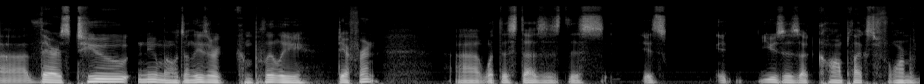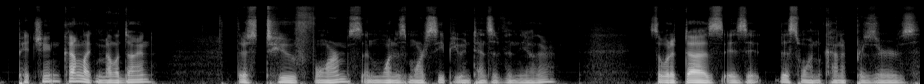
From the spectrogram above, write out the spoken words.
uh, there's two new modes, and these are completely different. Uh, what this does is this is it uses a complex form of pitching, kind of like Melodyne. There's two forms, and one is more CPU intensive than the other. So what it does is it this one kind of preserves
